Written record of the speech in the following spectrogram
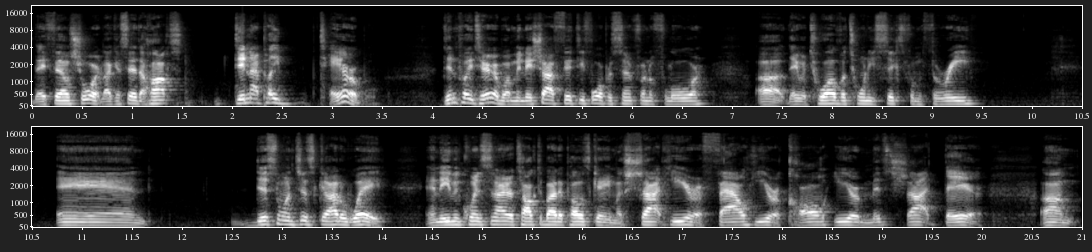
They fell short. Like I said, the Hawks did not play terrible. Didn't play terrible. I mean, they shot 54% from the floor. Uh, they were 12 or 26 from three. And this one just got away. And even Quin Snyder talked about it post game a shot here, a foul here, a call here, a missed shot there. Um,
